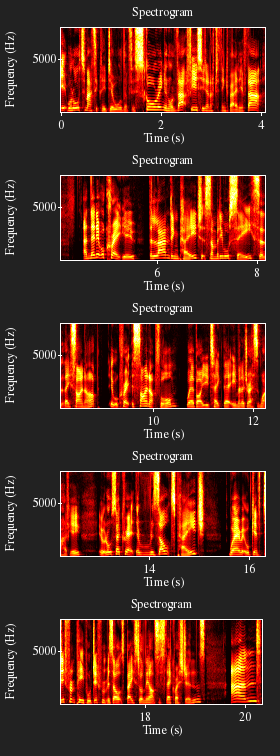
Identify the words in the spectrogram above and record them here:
it will automatically do all of the scoring and all of that for you, so you don't have to think about any of that. And then it will create you the landing page that somebody will see so that they sign up. It will create the sign up form whereby you take their email address and what have you. It will also create the results page where it will give different people different results based on the answers to their questions. And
